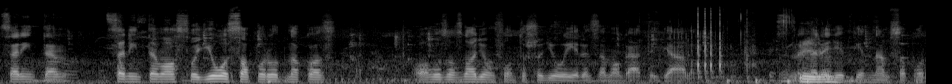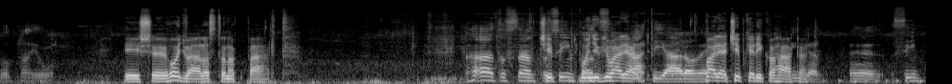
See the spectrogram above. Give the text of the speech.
szerintem, szerintem az, hogy jól szaporodnak, az, ahhoz az nagyon fontos, hogy jól érezze magát egy állat. Mert egyébként nem szaporodna jól. És hogy választanak párt? Hát azt nem Csip- szimpa- mondjuk várjál- szimpátiára megy. Várjál, csipkedik a hátát. Igen, ö, szim,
